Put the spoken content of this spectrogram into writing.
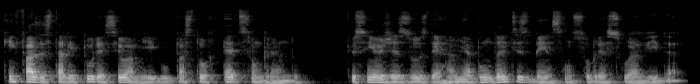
Quem faz esta leitura é seu amigo, o pastor Edson Grando. Que o Senhor Jesus derrame abundantes bênçãos sobre a sua vida.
